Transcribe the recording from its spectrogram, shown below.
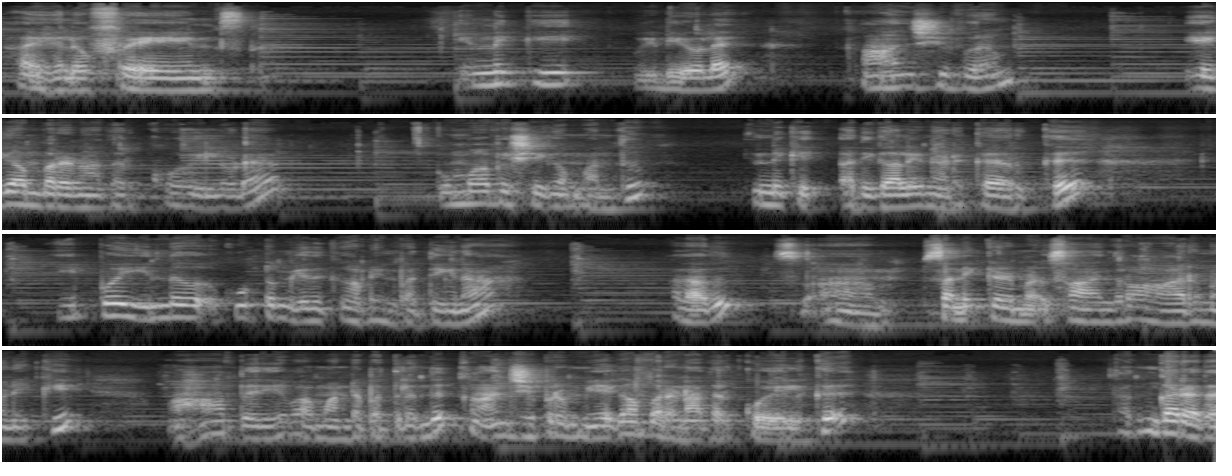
ஹாய் ஹலோ ஃப்ரெண்ட்ஸ் இன்றைக்கி வீடியோவில் காஞ்சிபுரம் ஏகாம்பரநாதர் கோவிலோட கும்பாபிஷேகம் வந்து இன்றைக்கி அதிகாலை நடக்க இருக்குது இப்போ இந்த கூட்டம் எதுக்கு அப்படின்னு பார்த்தீங்கன்னா அதாவது ச- சனிக்கிழமை சாயந்தரம் ஆறு மணிக்கு மகா பெரியவா மண்டபத்திலேருந்து காஞ்சிபுரம் ஏகாம்பரநாதர் கோயிலுக்கு தங்கரத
